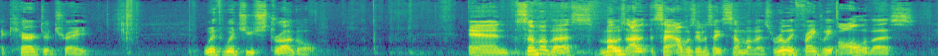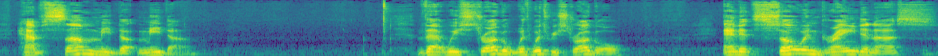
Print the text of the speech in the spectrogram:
a character trait with which you struggle, and some of us, most I say I was going to say some of us, really, frankly, all of us have some midah, midah that we struggle with which we struggle, and it's so ingrained in us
